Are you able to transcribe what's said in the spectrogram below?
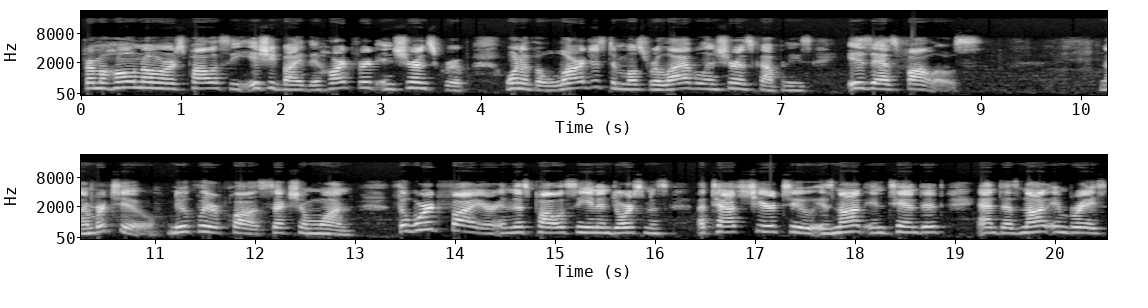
from a homeowner's policy issued by the Hartford Insurance Group, one of the largest and most reliable insurance companies, is as follows. Number two, Nuclear Clause, Section 1. The word fire in this policy and endorsements attached here to is not intended and does not embrace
